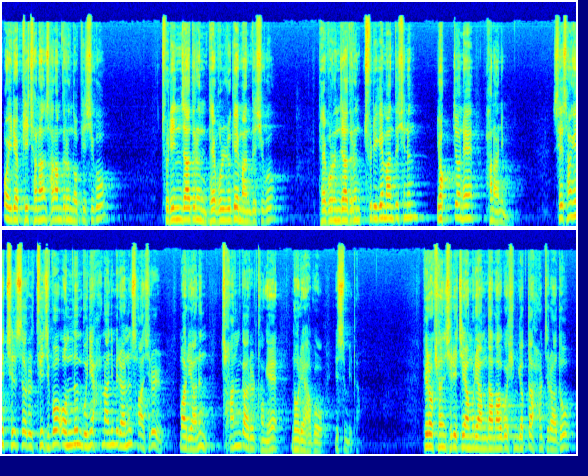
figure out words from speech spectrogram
오히려 비천한 사람들은 높이시고 줄인 자들은 배부르게 만드시고 배부른 자들은 줄이게 만드시는 역전의 하나님 세상의 질서를 뒤집어 엎는 분이 하나님이라는 사실을 마리아는 찬가를 통해 노래하고 있습니다. 비록 현실이 제 아무리 암담하고 힘겹다 할지라도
